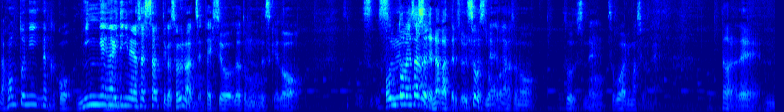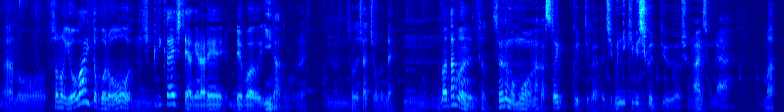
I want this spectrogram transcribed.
ら本当になんかこう人間愛的な優しさっていうか、そういうのは絶対必要だと思うんですけど、そ本当の優しさじゃなかったりするじゃそうんですね。だなそこは。からそのそうですね、そこはありますよね。だからね、あのその弱いところをひっくり返してあげられればいいなと思うね、その社長のね、まあ多分そそれでももうなんかストイックっていうかやっぱ自分に厳しくっていうしかないですよね。ま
